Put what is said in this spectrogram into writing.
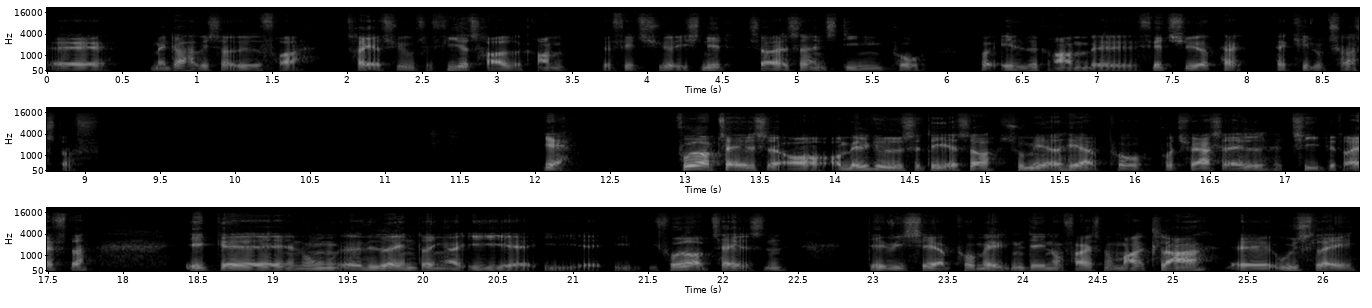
øh, men der har vi så øget fra 23 til 34 gram fedtsyre i snit, så altså en stigning på, på 11 gram øh, fedtsyre per, per kilo tørstof. Ja, foderoptagelse og, og mælkeydelse, det er så summeret her på, på tværs af alle 10 bedrifter. Ikke øh, nogen øh, videre ændringer i, øh, øh, i, i, i foderoptagelsen. Det vi ser på mælken, det er nogle, faktisk nogle meget klare øh, udslag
